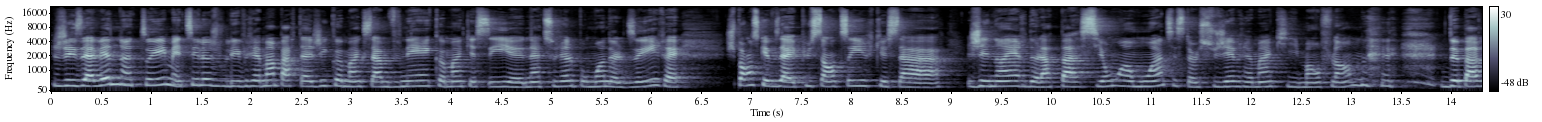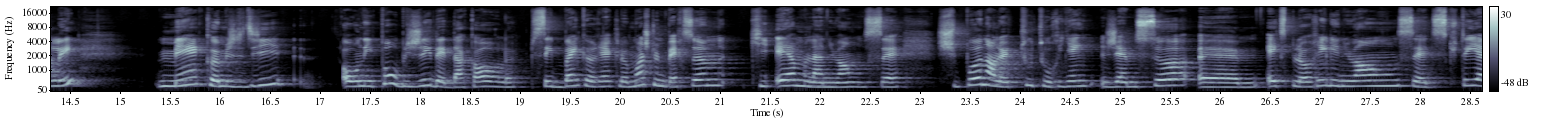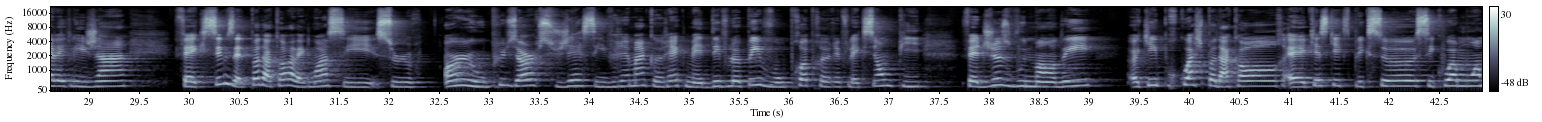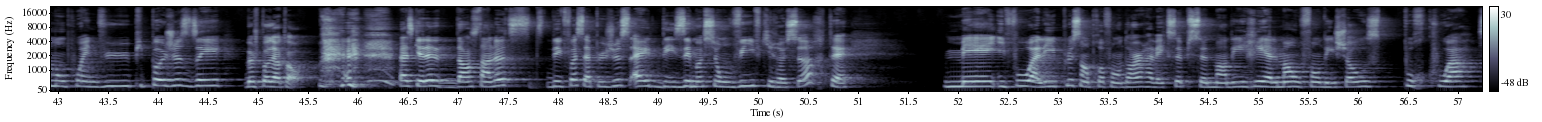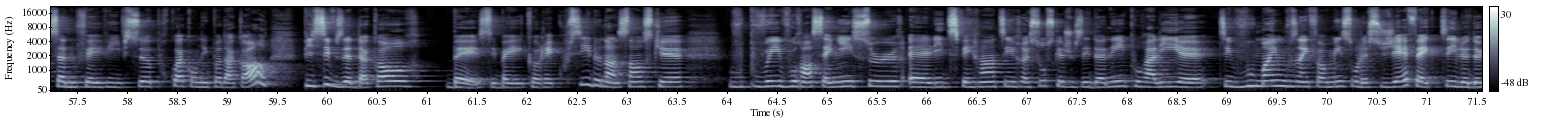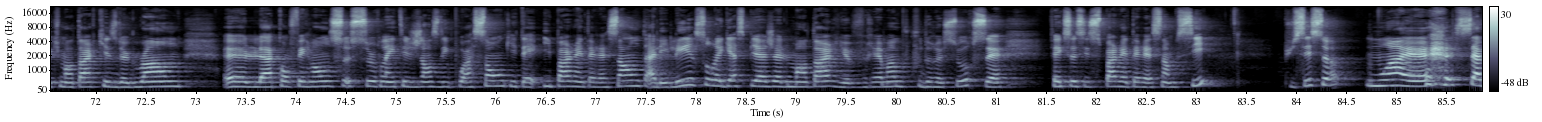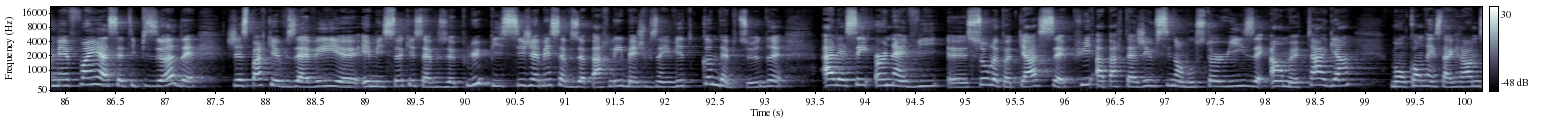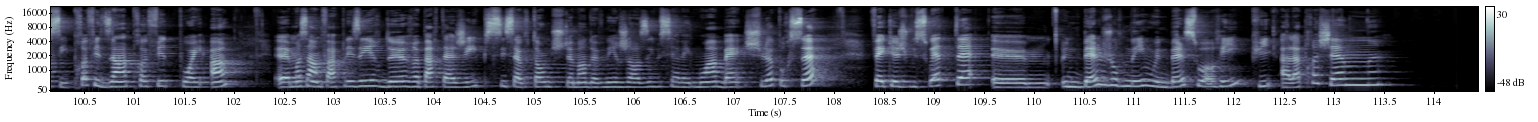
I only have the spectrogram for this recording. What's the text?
Je les avais notées, mais tu sais, là, je voulais vraiment partager comment que ça me venait, comment que c'est euh, naturel pour moi de le dire. Je pense que vous avez pu sentir que ça génère de la passion en moi. c'est un sujet vraiment qui m'enflamme de parler. Mais comme je dis, on n'est pas obligé d'être d'accord. C'est bien correct. Moi, je suis une personne qui aime la nuance. Je suis pas dans le tout ou rien. J'aime ça, euh, explorer les nuances, discuter avec les gens. Fait que si vous n'êtes pas d'accord avec moi, c'est sur un ou plusieurs sujets, c'est vraiment correct, mais développez vos propres réflexions, puis faites juste vous demander, OK, pourquoi je suis pas d'accord? Euh, qu'est-ce qui explique ça? C'est quoi, moi, mon point de vue? Puis pas juste dire, ben, je suis pas d'accord. Parce que dans ce temps-là, des fois, ça peut juste être des émotions vives qui ressortent. Mais il faut aller plus en profondeur avec ça, puis se demander réellement au fond des choses pourquoi ça nous fait vivre ça, pourquoi qu'on n'est pas d'accord. Puis si vous êtes d'accord, ben c'est bien correct aussi, dans le sens que vous pouvez vous renseigner sur euh, les différentes ressources que je vous ai données pour aller euh, vous-même vous informer sur le sujet. Fait que le documentaire Kiss the Ground, euh, la conférence sur l'intelligence des poissons qui était hyper intéressante. Allez lire sur le gaspillage alimentaire, il y a vraiment beaucoup de ressources. Fait que ça, c'est super intéressant aussi. Puis c'est ça. Moi, ça met fin à cet épisode. J'espère que vous avez aimé ça, que ça vous a plu. Puis si jamais ça vous a parlé, ben, je vous invite, comme d'habitude, à laisser un avis euh, sur le podcast, puis à partager aussi dans vos stories en me taguant. Mon compte Instagram, c'est profites-en, profite.1. Euh, moi, ça va me faire plaisir de repartager. Puis si ça vous tente justement de venir jaser aussi avec moi, ben je suis là pour ça. Fait que je vous souhaite euh, une belle journée ou une belle soirée, puis à la prochaine!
